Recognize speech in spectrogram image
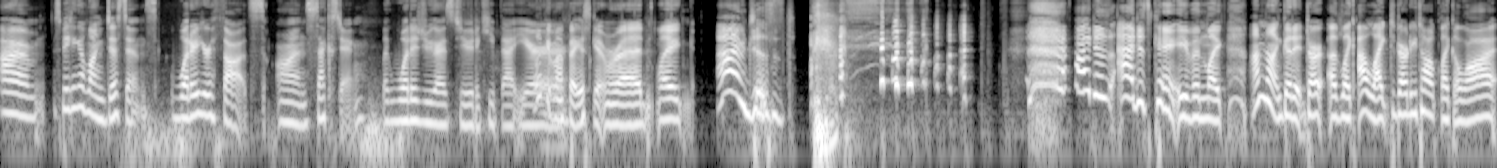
Um, speaking of long distance, what are your thoughts on sexting? Like, what did you guys do to keep that year? Look at my face getting red. Like I'm just. I just, I just can't even like. I'm not good at dirt. Uh, like, I like to dirty talk like a lot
